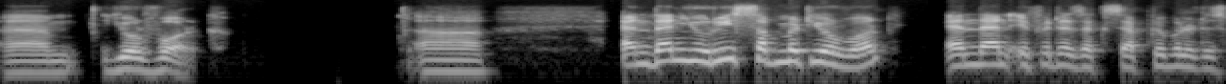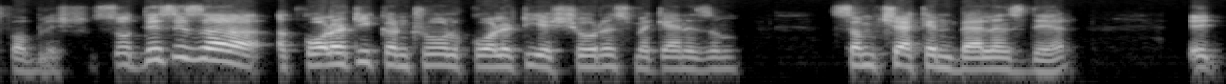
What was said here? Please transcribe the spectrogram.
um, your work Uh, and then you resubmit your work. And then if it is acceptable, it is published. So this is a, a quality control, quality assurance mechanism, some check and balance there. It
